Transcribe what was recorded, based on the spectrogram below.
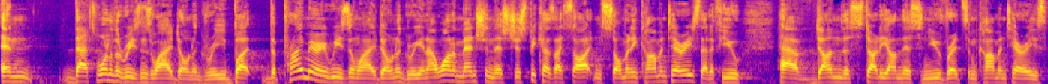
And that's one of the reasons why I don't agree. But the primary reason why I don't agree, and I want to mention this just because I saw it in so many commentaries that if you have done the study on this and you've read some commentaries,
